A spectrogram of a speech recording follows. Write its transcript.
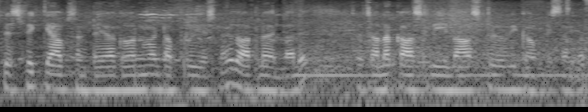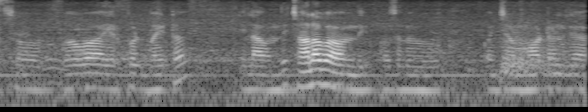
స్పెసిఫిక్ క్యాబ్స్ ఉంటాయి. ఆ గవర్నమెంట్ అప్రూవ్ చేసినవి దాంట్లో వెళ్ళాలి. సో చాలా costly last week of December. So Goa airport బయట ఇలా ఉంది. చాలా బాగుంది. అసలు కొంచెం మోడర్న్గా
